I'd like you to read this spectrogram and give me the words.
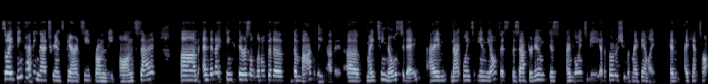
so i think having that transparency from the onset um, and then I think there's a little bit of the modeling of it. Of uh, my team knows today I'm not going to be in the office this afternoon because I'm going to be at a photo shoot with my family and I can't talk.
